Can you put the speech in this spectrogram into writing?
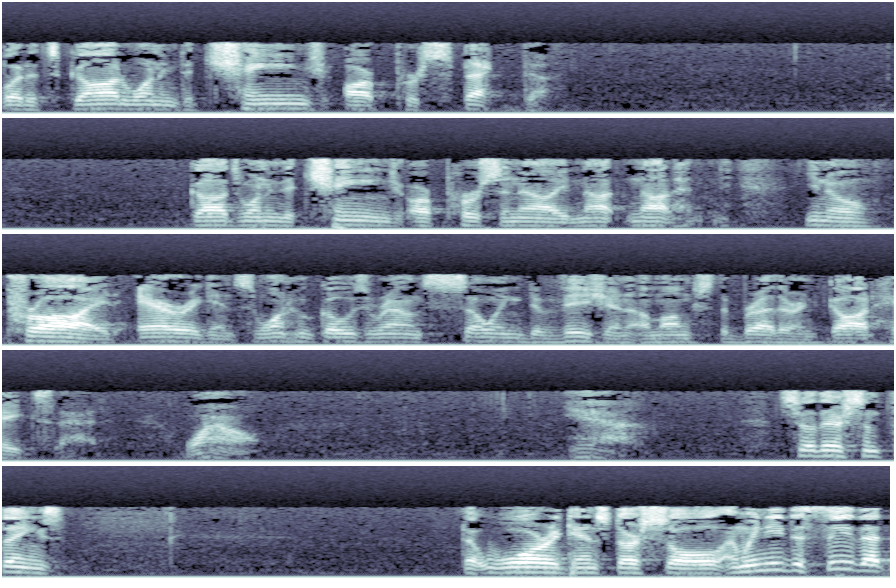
But it's God wanting to change our perspective. God's wanting to change our personality, not, not you know, pride, arrogance, one who goes around sowing division amongst the brethren. God hates that. Wow. Yeah. So there's some things that war against our soul, and we need to see that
